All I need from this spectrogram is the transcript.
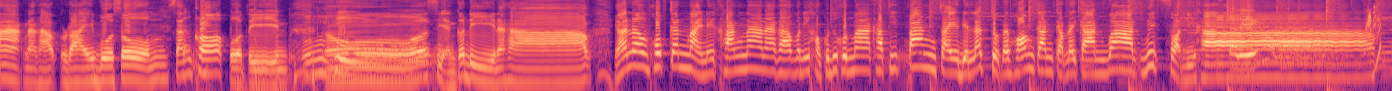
มากนะครับ ไรโบโซม สังเคราะห์โปรตีนโอ้โหโอ้เสียงก็ดีนะครับงั้นเราพบกันใหม่ในครั้งหน้านะครับ วันนี้ขอบคุณทุกคนมากครับที่ตั้งใจเรียนและจดไปพร้อมกันกับรายการวาดวิทย์สวัสดีครับสวัสดีค่ะ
